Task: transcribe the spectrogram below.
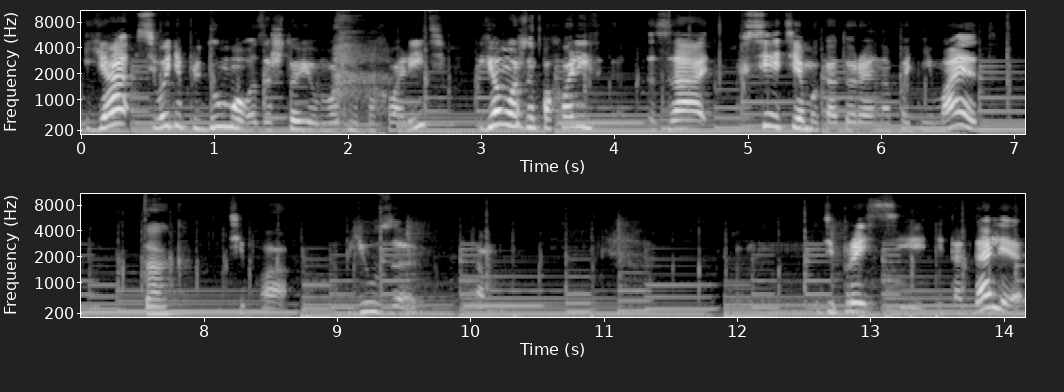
я сегодня придумала, за что ее можно похвалить. Ее можно похвалить за все темы, которые она поднимает. Так. Типа абьюза, там, депрессии и так далее.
